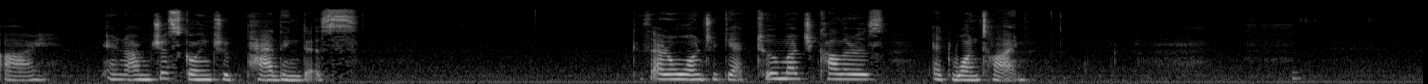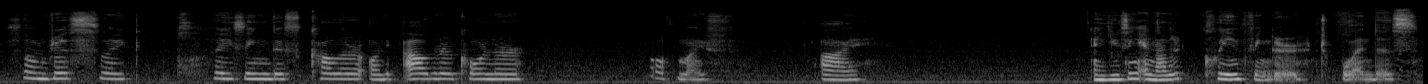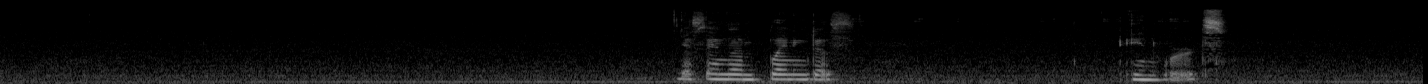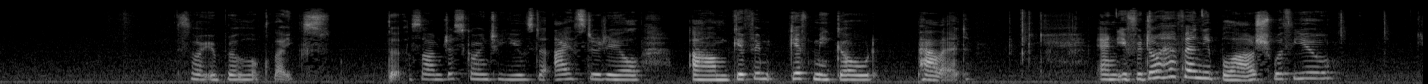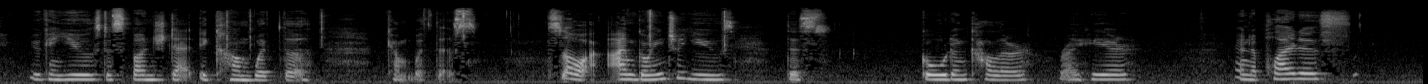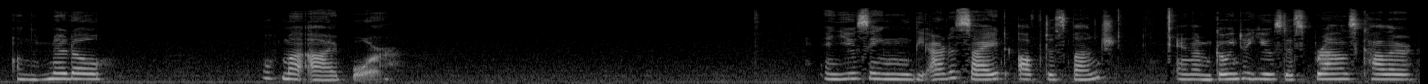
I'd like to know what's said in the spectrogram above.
eye and I'm just going to padding this because I don't want to get too much colors at one time so I'm just like placing this color on the outer corner of my eye and using another clean finger to blend this. And I'm blending this inwards. So it will look like this. So I'm just going to use the Eye Studio um, Give, Give Me Gold palette and if you don't have any blush with you you can use the sponge that it come with the come with this so I'm going to use this golden color right here and apply this on the middle of my eye eyeball and using the other side of the sponge and I'm going to use this bronze color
